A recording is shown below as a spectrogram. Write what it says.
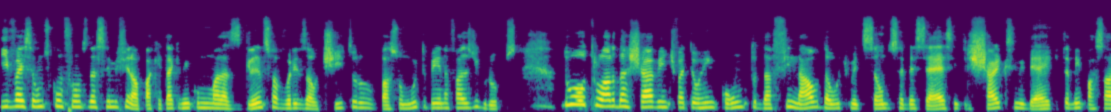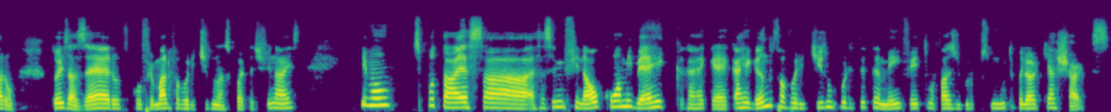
e vai ser um dos confrontos da semifinal. Paquetá que vem como uma das grandes favoritas ao título, passou muito bem na fase de grupos. Do outro lado da chave, a gente vai ter o reencontro da final da última edição do CBCS entre Sharks e MBR, que também passaram 2 a 0 confirmaram favoritismo nas quartas de finais, e vão disputar essa, essa semifinal com a MBR carregando favoritismo por ter também feito uma fase de grupos muito melhor que a Sharks.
